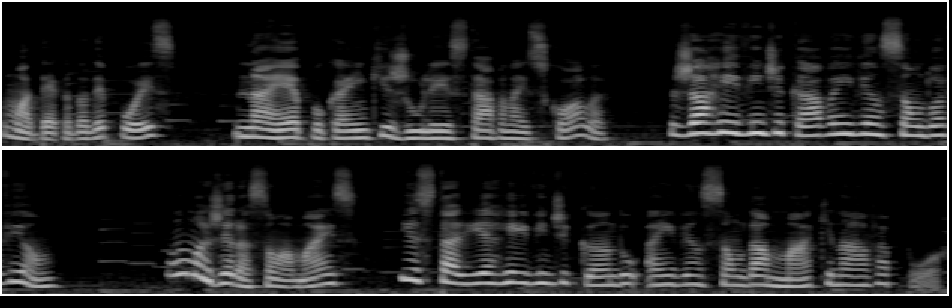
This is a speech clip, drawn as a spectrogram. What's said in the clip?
Uma década depois, na época em que Julia estava na escola, já reivindicava a invenção do avião. Uma geração a mais estaria reivindicando a invenção da máquina a vapor.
